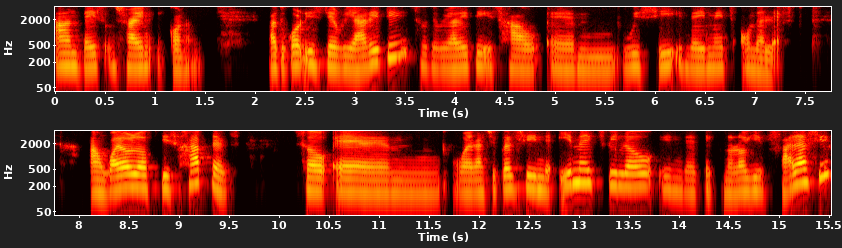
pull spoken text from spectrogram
and based on sharing economy. But what is the reality? So the reality is how um, we see in the image on the left. And why all of this happens? So, um, well, as you can see in the image below in the technology fallacy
